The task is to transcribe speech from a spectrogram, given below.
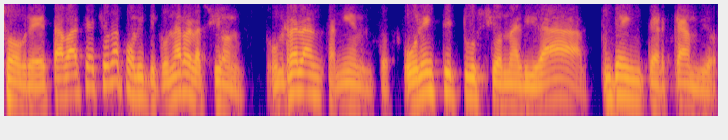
sobre esta base ha hecho una política, una relación un relanzamiento, una institucionalidad de intercambio.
